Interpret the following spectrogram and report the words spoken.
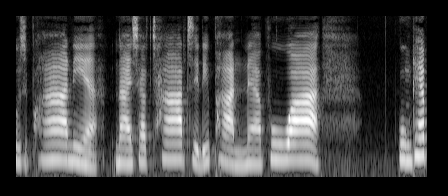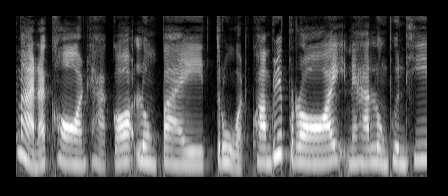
2565 เนี่ย นายชัดชาติสิริพันธ์นะผู้ว่า กรุงเทพมหานครค่ะ ก็ลงไปตรวจความเรียบร้อยนะคะ ลงพื้นที่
